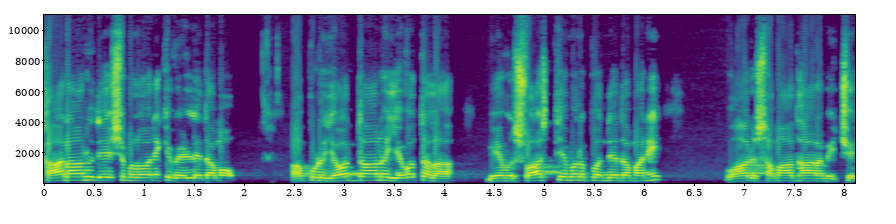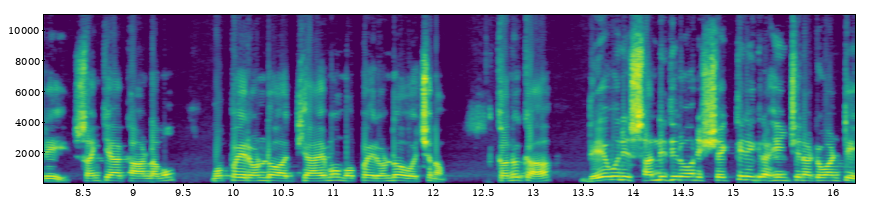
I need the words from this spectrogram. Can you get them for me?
కానాను దేశంలోనికి వెళ్ళేదము. అప్పుడు యోర్దాను యువతల మేము స్వాస్థ్యమును పొందేదమని వారు సమాధానమిచ్చిరి. సంఖ్యాకాండము ముప్పై రెండో అధ్యాయము ముప్పై రెండో వచనం. కనుక దేవుని సన్నిధిలోని శక్తిని గ్రహించినటువంటి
